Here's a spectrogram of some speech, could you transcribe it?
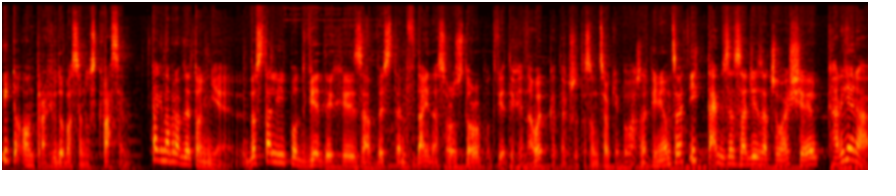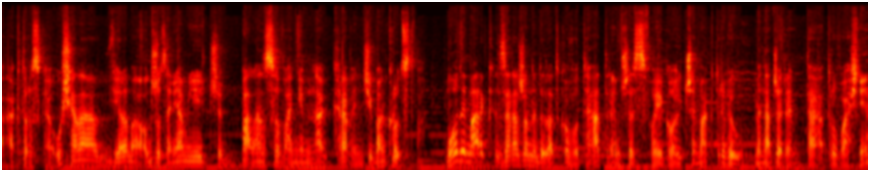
i to on trafił do basenu z kwasem. Tak naprawdę to nie. Dostali po dwie dychy za występ w Dinosaur's Door, po dwie dychy na łebkę, także to są całkiem poważne pieniądze. I tak w zasadzie zaczęła się kariera aktorska, usiana wieloma odrzuceniami czy balansowaniem na krawędzi bankructwa. Młody Mark, zarażony dodatkowo teatrem przez swojego ojczyma, który był menadżerem teatru właśnie,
